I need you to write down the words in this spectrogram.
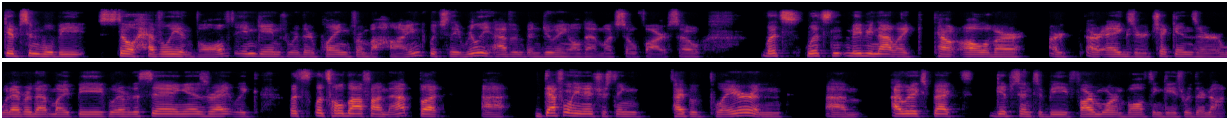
Gibson will be still heavily involved in games where they're playing from behind, which they really haven't been doing all that much so far. So let's let's maybe not like count all of our our our eggs or chickens or whatever that might be, whatever the saying is, right? Like let's let's hold off on that. But uh, definitely an interesting type of player, and um, I would expect Gibson to be far more involved in games where they're not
